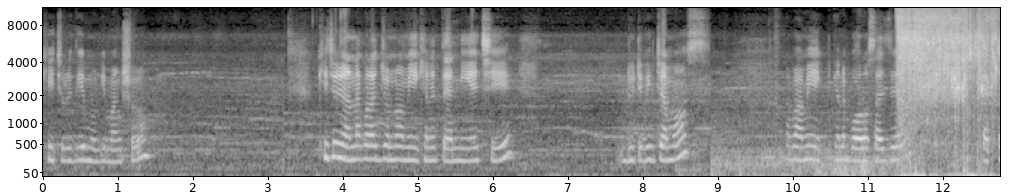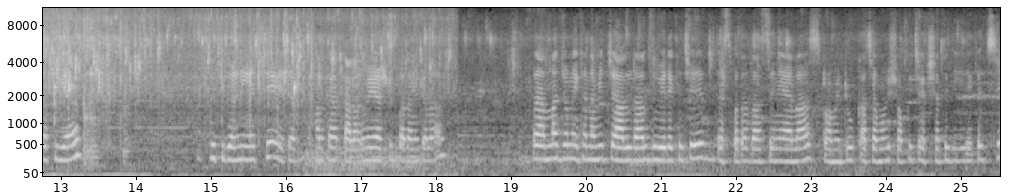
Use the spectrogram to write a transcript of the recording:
খিচুড়ি দিয়ে মুরগি মাংস। খিচুড়ি রান্না করার জন্য আমি এখানে তেল নিয়েছি দুই টেবিল চামচ। তারপর আমি এখানে বড় সাইজের একটা পেঁয়াজ, কুচি করে নিয়ে এসছি। এটা হালকা কালার হয়ে আসুক, বাদামি কালার। রান্নার জন্য এখানে আমি চাল, ডাল ধুয়ে রেখেছি। তেজপাতা, দারচিনি, এলাচ, টমেটো, কাঁচামরিচ সব কিছু একসাথে দিয়ে রেখেছি।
